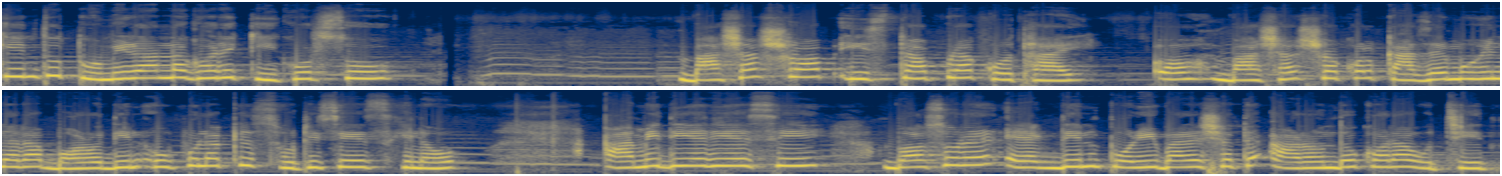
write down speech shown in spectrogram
কিন্তু তুমি রান্নাঘরে কি করছ? বাসার সব স্টাফরা কোথায়? ওহ, বাসার সকল কাজের মহিলারা বড়দিন উপলক্ষে ছুটি চেয়েছিল। আমি দিয়ে দিয়েছি, বছরের একদিন পরিবারের সাথে আনন্দ করা উচিত।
